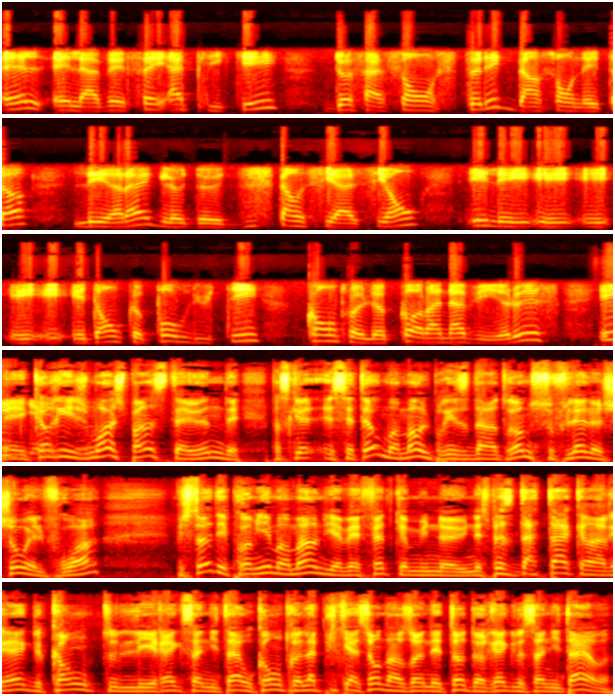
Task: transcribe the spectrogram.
elle, elle avait fait appliquer de façon stricte dans son État les règles de distanciation et, les, et, et, et donc pour lutter contre le coronavirus. Mais corrige-moi, je pense que c'était une des... Parce que c'était au moment où le président Trump soufflait le chaud et le froid. Puis c'est un des premiers moments où il avait fait comme une, une espèce d'attaque en règle contre les règles sanitaires ou contre l'application dans un état de règles sanitaires.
